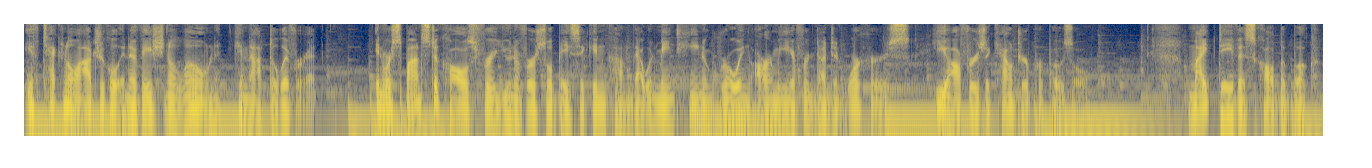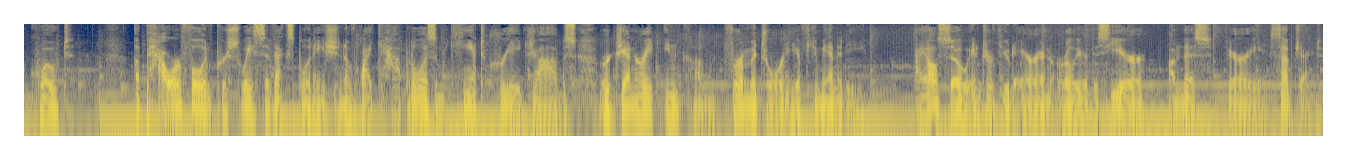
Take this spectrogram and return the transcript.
if technological innovation alone cannot deliver it? In response to calls for a universal basic income that would maintain a growing army of redundant workers, he offers a counterproposal. Mike Davis called the book, quote, a powerful and persuasive explanation of why capitalism can't create jobs or generate income for a majority of humanity. I also interviewed Aaron earlier this year on this very subject.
